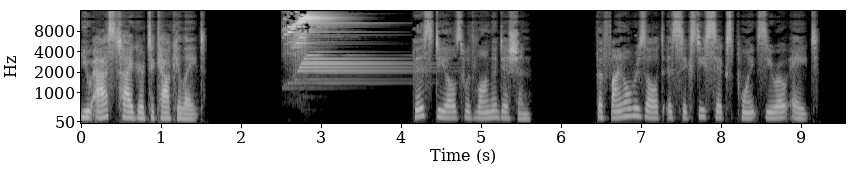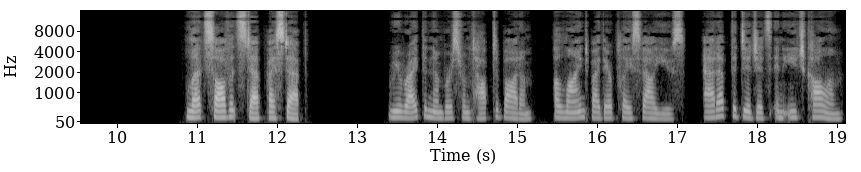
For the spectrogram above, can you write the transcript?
You ask Tiger to calculate. This deals with long addition. The final result is 66.08. Let's solve it step by step. Rewrite the numbers from top to bottom, aligned by their place values, add up the digits in each column,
